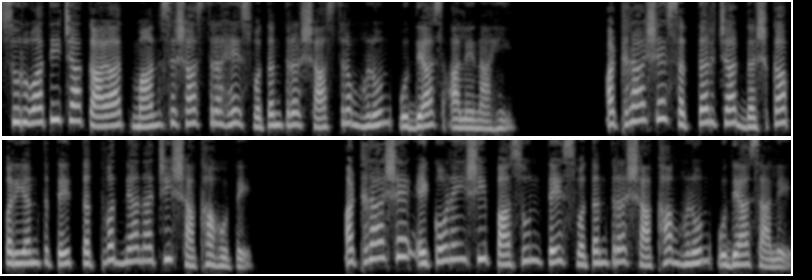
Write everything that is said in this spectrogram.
सुरुवातीच्या काळात मानसशास्त्र हे स्वतंत्र शास्त्र म्हणून उद्यास आले नाही. अठराशे सत्तरच्या दशकापर्यंत ते तत्त्वज्ञानाची शाखा होते. अठराशे एकोणऐंशी पासून ते स्वतंत्र शाखा म्हणून उद्यास आले.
